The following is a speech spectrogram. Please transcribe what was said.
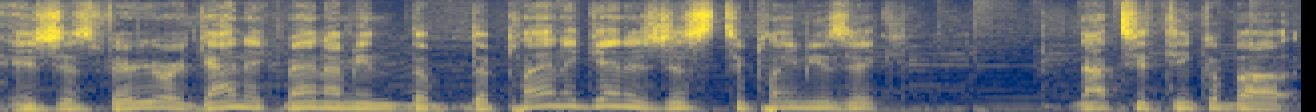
it's just very organic, man. I mean, the the plan again is just to play music, not to think about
